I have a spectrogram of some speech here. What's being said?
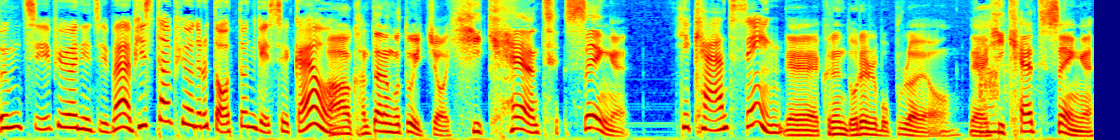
음치 표현이지만 비슷한 표현으로 또 어떤 게 있을까요? 아, 간단한 것도 있죠. He can't sing. He can't sing. 네, 그는 노래를 못 불러요. 네, 아. he can't sing.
